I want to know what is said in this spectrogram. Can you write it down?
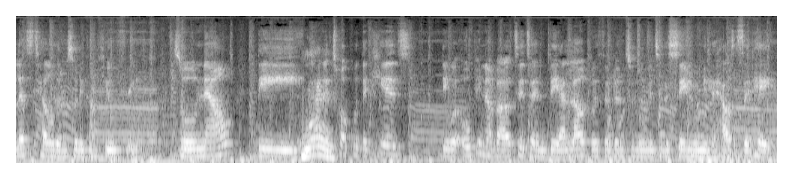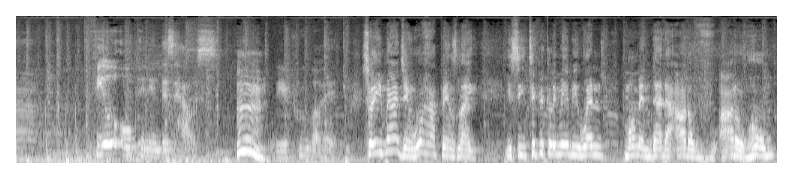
let's tell them so they can feel free. So now they Whoa. had a talk with the kids. They were open about it, and they allowed both of them to move into the same room in the house and said, hey, feel open in this house. Hmm. We approve of it. So imagine what happens. Like, you see, typically maybe when mom and dad are out of out of home,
